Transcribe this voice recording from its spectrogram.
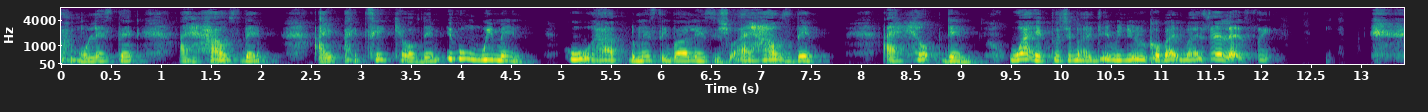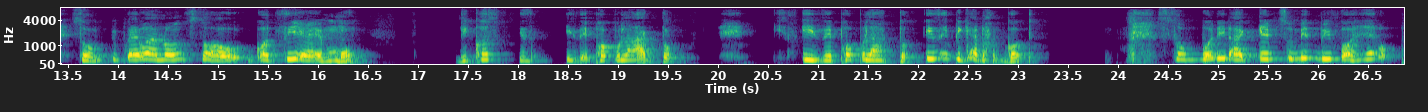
and molested. I house them. I, I take care of them. Even women who have domestic violence issue, I house them. I help them. Why? tó ṣe máa jẹ́ mi ní ṣẹlẹ̀ sí? Some people wà lọ sọ nǹkan mọ̀ because he's, he's a popular actor. He's a popular actor, is he bigger than God? Somebody that came to meet me for help.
